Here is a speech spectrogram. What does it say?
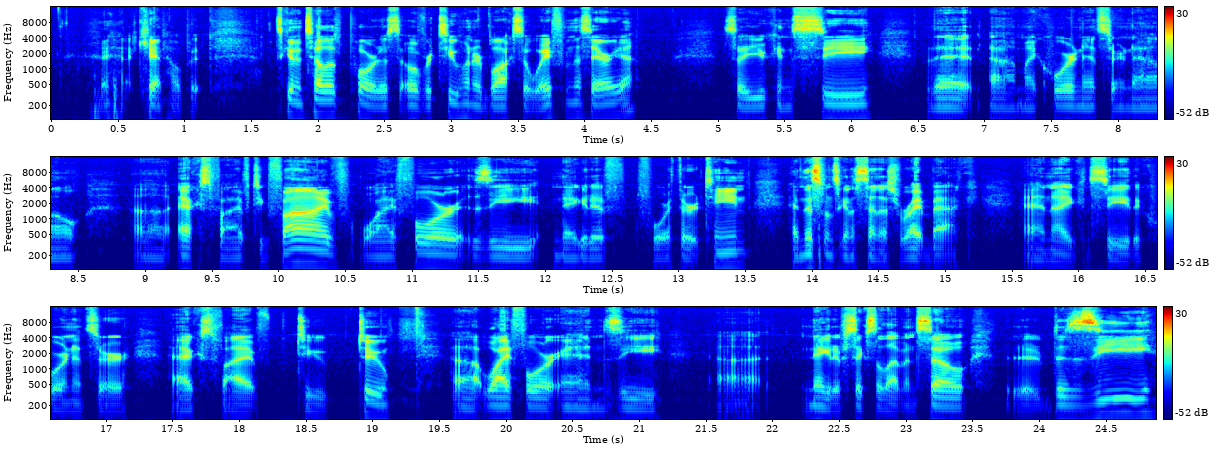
I can't help it. It's going to teleport us over 200 blocks away from this area. So you can see that uh, my coordinates are now uh, x525, y4, z negative 413, and this one's going to send us right back. And now you can see the coordinates are x522, uh, y4, and z uh, negative 611. So uh, the z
